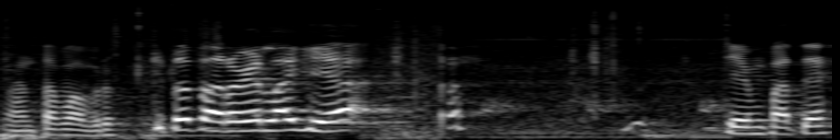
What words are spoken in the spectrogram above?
Mantap ah bro. Kita taruhin lagi ya. C4 ya.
